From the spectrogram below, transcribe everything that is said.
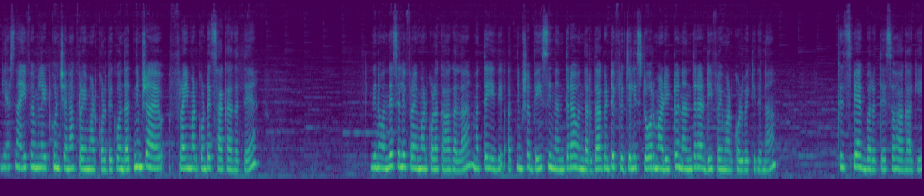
ಗ್ಯಾಸ್ನ ಐ ಫ್ಲೇಮಲ್ಲಿ ಇಟ್ಕೊಂಡು ಚೆನ್ನಾಗಿ ಫ್ರೈ ಮಾಡ್ಕೊಳ್ಬೇಕು. ಒಂದು ಹತ್ತು ನಿಮಿಷ ಫ್ರೈ ಮಾಡಿಕೊಂಡ್ರೆ ಸಾಕಾಗತ್ತೆ. ಇದನ್ನು ಒಂದೇ ಸಲ ಫ್ರೈ ಮಾಡ್ಕೊಳಕ್ಕಾಗಲ್ಲ ಮತ್ತು ಇದು ಹತ್ತು ನಿಮಿಷ ಬೇಯಿಸಿ ನಂತರ ಒಂದು ಅರ್ಧ ಗಂಟೆ ಫ್ರಿಜ್ಜಲ್ಲಿ ಸ್ಟೋರ್ ಮಾಡಿಟ್ಟು ನಂತರ ಡೀಪ್ ಫ್ರೈ ಮಾಡ್ಕೊಳ್ಬೇಕು ಇದನ್ನು. ಕ್ರಿಸ್ಪಿಯಾಗಿ ಬರುತ್ತೆ, ಸೊ ಹಾಗಾಗಿ.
